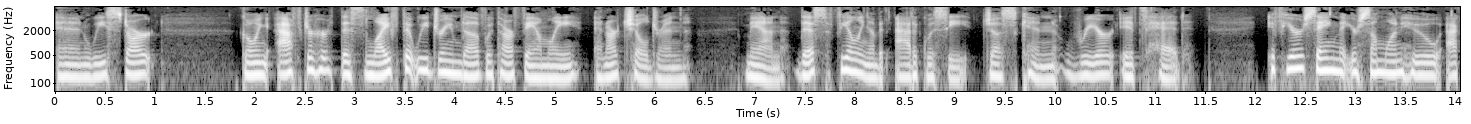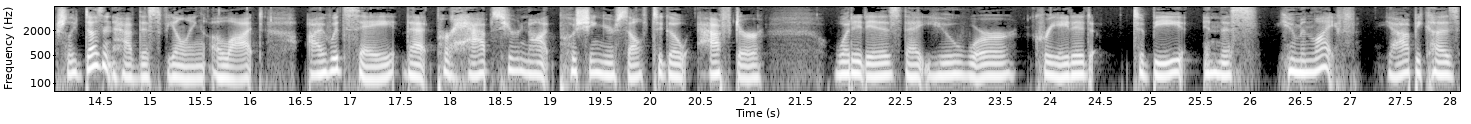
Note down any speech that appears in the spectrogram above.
And we start going after this life that we dreamed of with our family and our children, man, this feeling of inadequacy just can rear its head. if you're saying that you're someone who actually doesn't have this feeling a lot, I would say that perhaps you're not pushing yourself to go after what it is that you were created to be in this human life. Yeah, because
